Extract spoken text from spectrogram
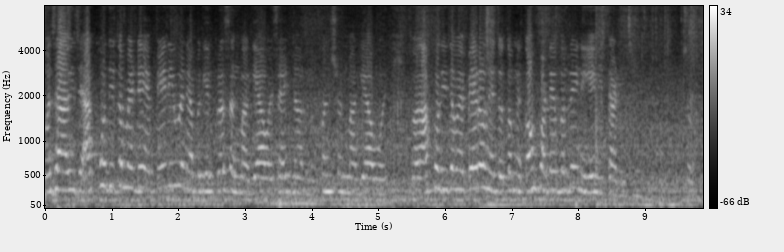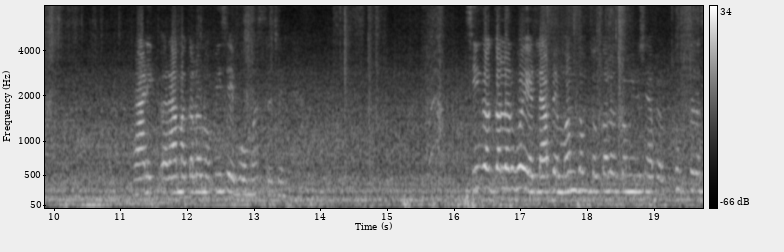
મજા આવી જાય. આખો દી તમે ડે પહેરી હોય ને આપણે પ્રસંગમાં ગયા હોય, સાઈડના ફંક્શનમાં ગયા હોય, તો આખો દી તમે પહેરો ને, તો તમને કમ્ફર્ટેબલ રહે ને એવી સાડી છે. રાણી, રામા કલરનો પીસ એ બહુ મસ્ત છે. સિંગલ કલર હોય એટલે આપણે મનગમતો કલર કોમ્બિનેશન આપણે ખૂબ સરસ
